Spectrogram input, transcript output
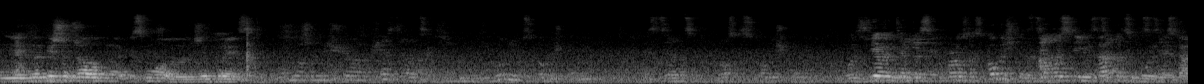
Напишем жалобное письмо JetBrains. Мы можем еще вообще сделать фигурными скобочками, сделать это просто скобочками. Вот сделать это просто скобочками, а Сделать- после ютата сделать да,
